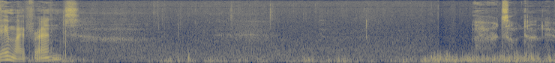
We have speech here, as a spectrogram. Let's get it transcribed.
Okay, my friends. I heard something down there.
